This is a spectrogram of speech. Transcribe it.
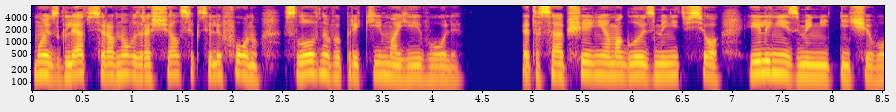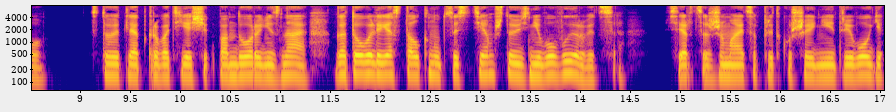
мой взгляд все равно возвращался к телефону, словно вопреки моей воле. Это сообщение могло изменить все или не изменить ничего. Стоит ли открывать ящик Пандоры, не зная, готова ли я столкнуться с тем, что из него вырвется — Сердце сжимается в предвкушении и тревоге,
